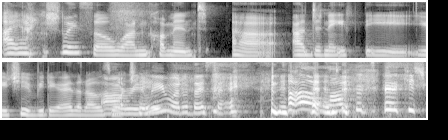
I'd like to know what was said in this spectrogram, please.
I actually saw one comment uh, underneath the YouTube video that I was oh, watching. really? What did they say? It I love the Turkish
